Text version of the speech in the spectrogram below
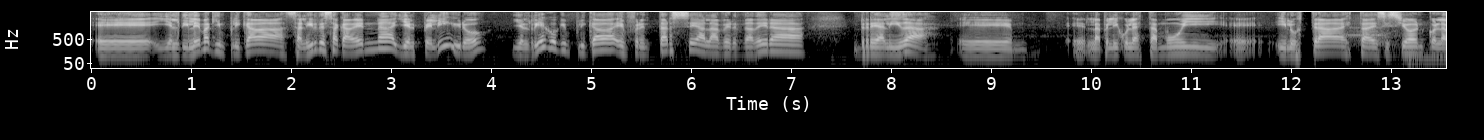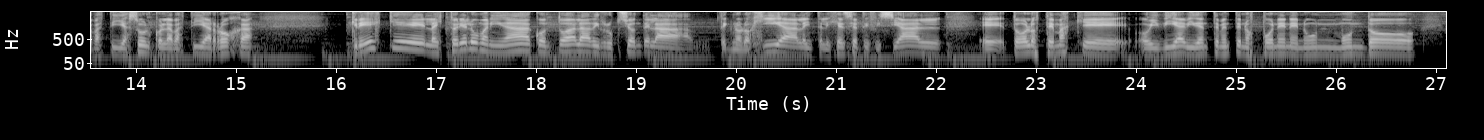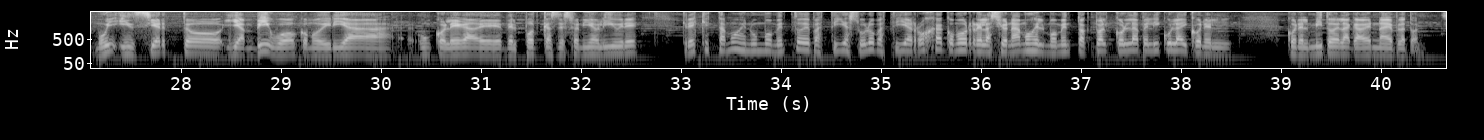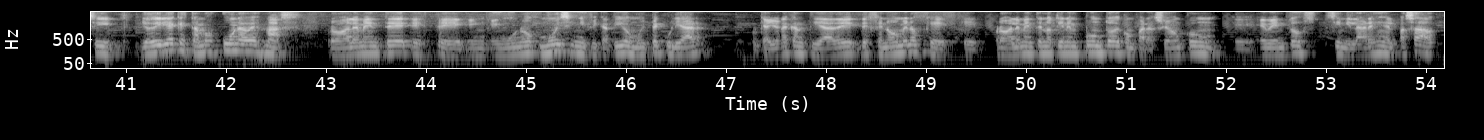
Eh, y el dilema que implicaba salir de esa caverna y el peligro y el riesgo que implicaba enfrentarse a la verdadera realidad. Eh, la película está muy ilustrada, esta decisión con la pastilla azul, con la pastilla roja ¿Crees que la historia de la humanidad, con toda la disrupción de la tecnología, la inteligencia artificial, eh, todos los temas que hoy día evidentemente nos ponen en un mundo muy incierto y ambiguo, como diría un colega de, del podcast de Sonido Libre, ¿Crees que estamos en un momento de pastilla azul o pastilla roja? ¿Cómo relacionamos el momento actual con la película y con el, con el mito de la caverna de Platón? Sí, yo diría que estamos una vez más, probablemente este, en, uno muy significativo, muy peculiar, porque hay una cantidad de, fenómenos que, probablemente no tienen punto de comparación con eh, eventos similares en el pasado.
